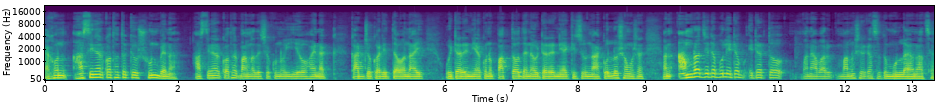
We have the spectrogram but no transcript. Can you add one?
এখন হাসিনার কথা তো কেউ শুনবে না। হাসিনার কথার বাংলাদেশে কোনো ইয়েও হয় না, কার্যকারিতাও নাই, ওইটারে নিয়ে কোনো পাত্তাও দেয় না, ওইটারে নিয়ে কিছু না করলেও সমস্যা নেই। কারণ আমরা যেটা বলি, এটা, এটার তো মানে আবার মানুষের কাছে তো মূল্যায়ন আছে।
